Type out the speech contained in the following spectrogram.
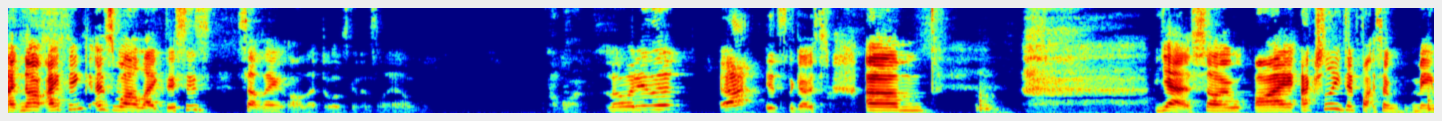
I no, I think as well. Like this is something. Oh, that door's gonna slam. Not quite. No, what is it? Ah, it's the ghost. Um, yeah. So I actually did find. So me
